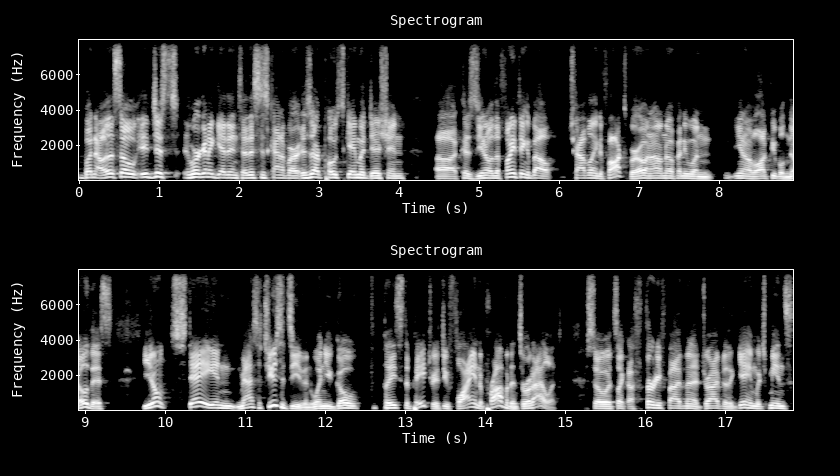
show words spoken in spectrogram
But no, so it just we're gonna get into this is kind of our this is our post game edition because you know the funny thing about traveling to Foxborough, and I don't know if anyone you know a lot of people know this. You don't stay in Massachusetts even when you go place the Patriots. You fly into Providence, Rhode Island. So it's like a 35 minute drive to the game, which means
